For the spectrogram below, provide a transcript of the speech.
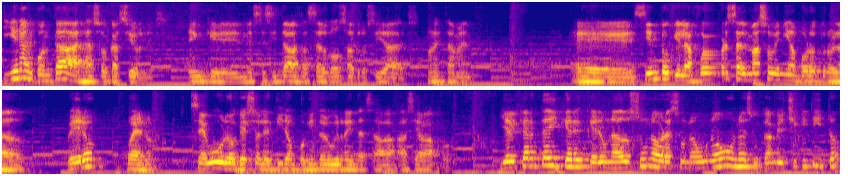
y eran contadas las ocasiones en que necesitabas hacer dos atrocidades, honestamente. Eh, siento que la fuerza del mazo venía por otro lado. Pero, bueno, seguro que eso le tira un poquito el win rate hacia, abajo. Y el Caretaker, que era una 2-1, ahora es una 1-1, es un cambio chiquitito,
